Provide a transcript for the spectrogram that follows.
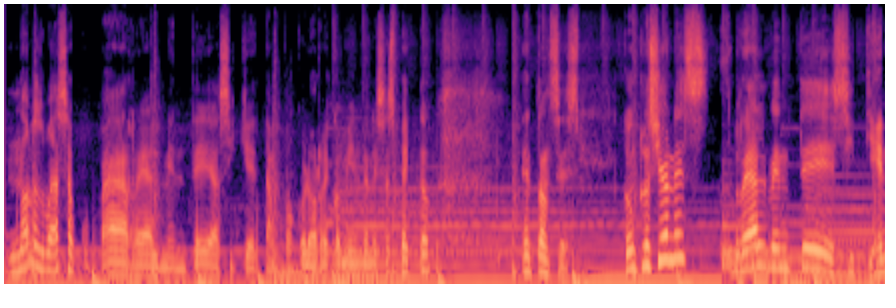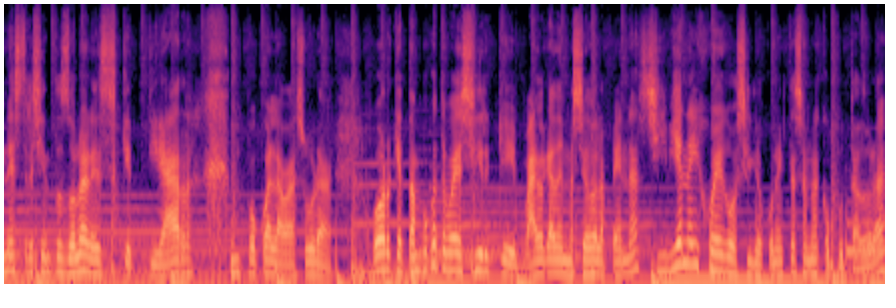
no los vas a ocupar realmente, así que tampoco lo recomiendo en ese aspecto. Entonces, Conclusiones, realmente si tienes 300 dólares que tirar un poco a la basura, porque tampoco te voy a decir que valga demasiado la pena, si bien hay juegos y lo conectas a una computadora,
